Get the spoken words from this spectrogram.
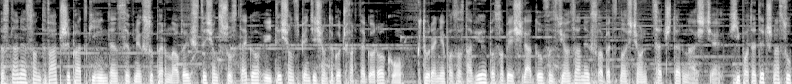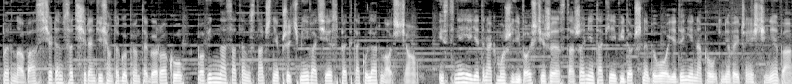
Znane są dwa przypadki intensywnych supernowych z 1006 i 1054 roku, które nie pozostawiły po sobie śladów związanych z obecnością C14. Hipotetyczna supernowa z 775 roku powinna zatem znacznie przyćmiewać je spektakularnością. Istnieje jednak możliwość, że zdarzenie takie widoczne było jedynie na południowej części nieba,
